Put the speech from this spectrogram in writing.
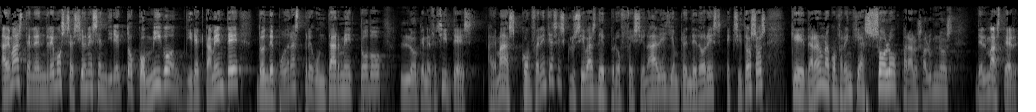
Además, tendremos sesiones en directo conmigo directamente donde podrás preguntarme todo lo que necesites Además, conferencias exclusivas de profesionales y emprendedores exitosos que darán una conferencia solo para los alumnos del máster.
